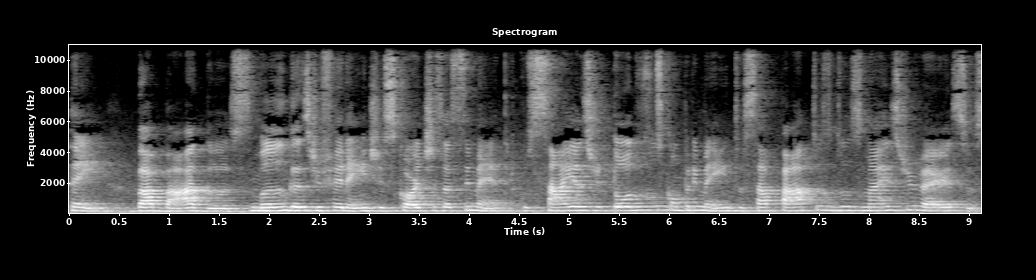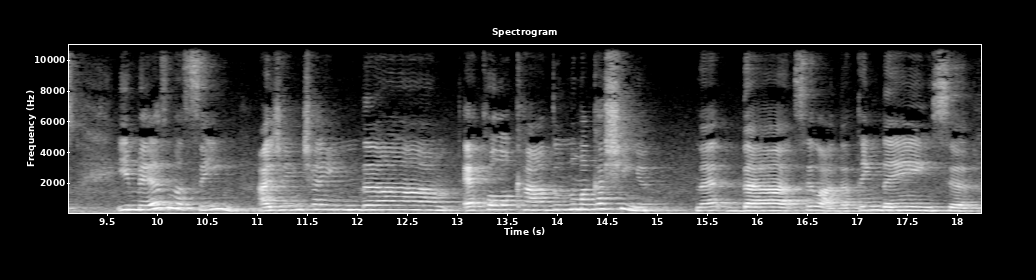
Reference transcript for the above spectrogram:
tem babados, mangas diferentes, cortes assimétricos, saias de todos os comprimentos, sapatos dos mais diversos. E mesmo assim, a gente ainda é colocado numa caixinha né, da, sei lá, da tendência,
